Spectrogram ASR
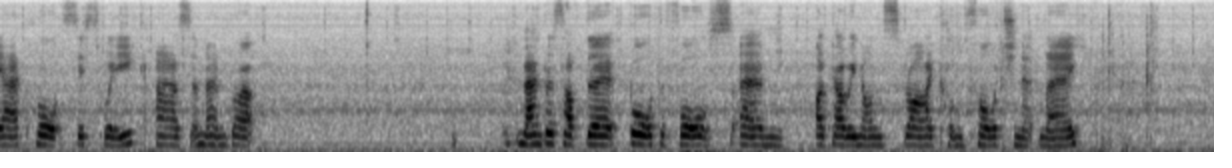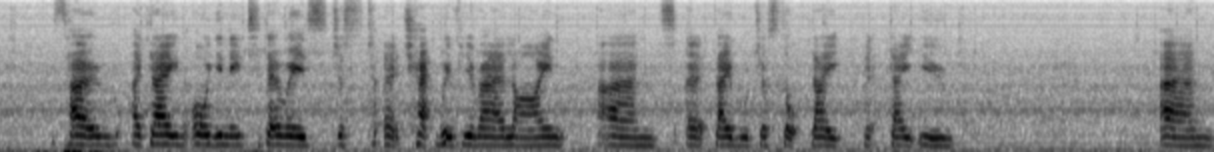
airports this week as a member members of the border force um, are going on strike unfortunately. So again all you need to do is just uh, check with your airline and uh, they will just update update you um,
